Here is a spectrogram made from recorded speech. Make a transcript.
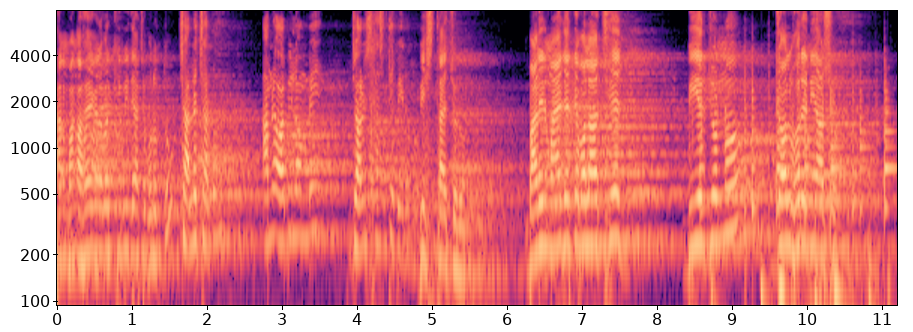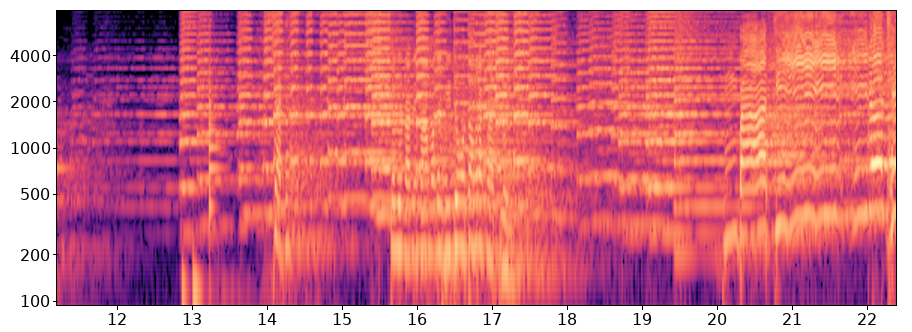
ধান ভাঙা হয়ে গেল আবার কি বিধি আছে বলুন তো? চলো চলো। আমরা অবিলম্বে জল শাস্তি বেরোবো। পিস্তায় চলুন। বাড়ির মায়েদেরকে বলা হচ্ছে বিয়ের জন্য জল ভরে নিয়ে আসুন চলো। চলুন নানিমা আমাদের বিধি মতো আমরা কাজ করি। বাতি ইরোঝে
